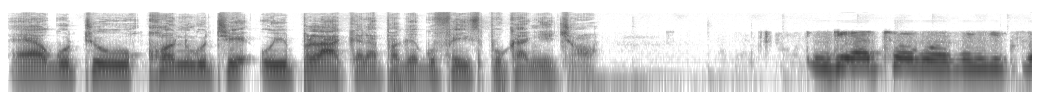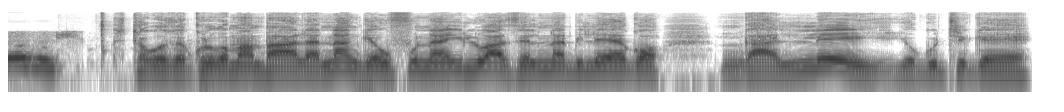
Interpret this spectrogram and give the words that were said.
eh ukuthi ukhona ukuthi uyiplage lapha ke ku Facebook angitsho ngiyathokoza ngikuzokuhle sithokoze khulu kwamambala nange ufuna ilwazi elinabileko ngale yokuthi-ke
